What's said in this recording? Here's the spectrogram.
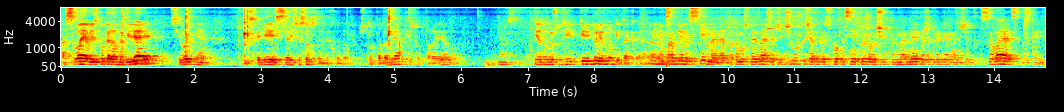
осваивали, сколько нам выделяли, сегодня, исходя из наличия собственных доходов, что по Домлянке, что по району. Я думаю, что территории многие так... Ну, проблема системная, да, потому что я знаю, что Чебушка сейчас городского поселения тоже, в общем-то, на, на это же примерно значит, ссылается, так сказать,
